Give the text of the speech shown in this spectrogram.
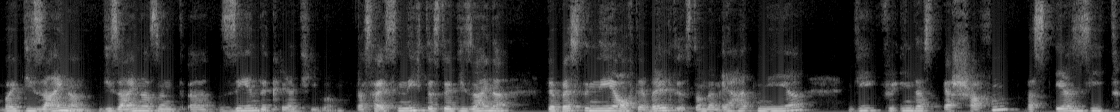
bei Designern. Designer sind äh, sehende Kreative. Das heißt nicht, dass der Designer der beste Näher auf der Welt ist, sondern er hat Näher, die für ihn das erschaffen, was er sieht.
